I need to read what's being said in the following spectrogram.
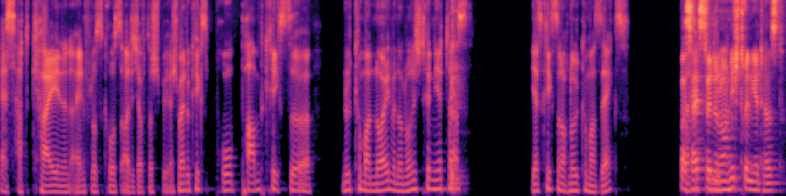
Es hat keinen Einfluss großartig auf das Spiel. Ich meine, du kriegst pro Pump kriegst du 0,9, wenn du noch nicht trainiert hast. Jetzt kriegst du noch 0,6. Was Das heißt, wenn du noch nicht trainiert hast?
